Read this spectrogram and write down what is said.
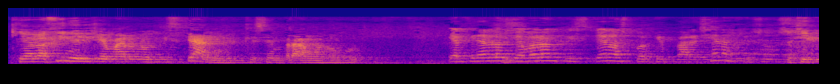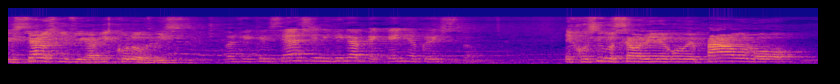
che alla fine li chiamarono cristiani perché sembravano così. Y al final los llamaron cristianos porque parecían a Jesús. Perché cristiano significa piccolo Cristo. Porque cristiano significa pequeño Cristo. E così possiamo dire come Paolo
